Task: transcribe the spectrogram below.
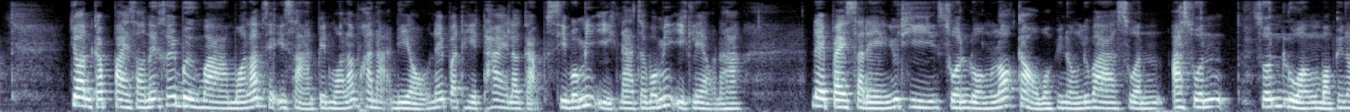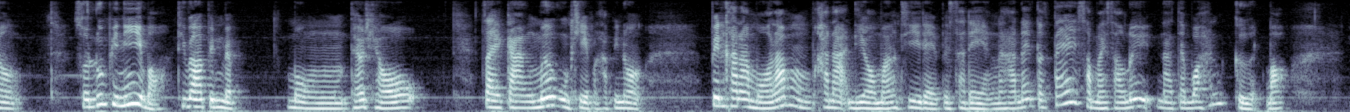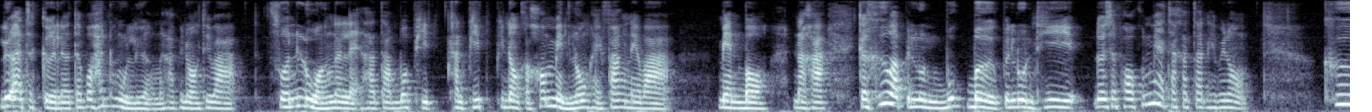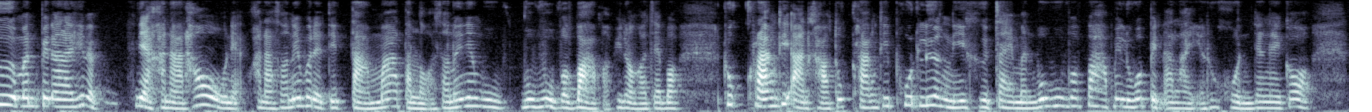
ย้อนกลับไปซอนเคยเบิงว่าหมอลำเสียงอีสานเป็นหมอลำคณะเดียวในประเทศไทยแล้วกับสิบ่มีอีกน่าจะบ่มีอีกแล้วนะคะได้ไปแสดงอยู่ที่สวนหลวงล่อเก่าบ่พี่น้องหรือว่าสวนอาสวนสวนหลวงบ่พี่น้องสวนลุมพินี่บ่ที่ว่าเป็นแบบมองแถวแถวๆใจกลางเมืองกรุงเทพอะค่ะพี่น้องเป็นคณะหมอลำคณะเดียวมั้งที่ได้ไปแสดงนะคะในตั้งแต่สมัยสาวนี่น่าจะบ่ทันเกิดบ่หรืออาจจะเกิดแล้วแต่บ่ทันหูเรื่องนะคะ พี่น้องที่ว่า สวนหลวงนั่นแหละถ้าจำบ่ผิดคันผิดพี่น้องก็คอมเมนต์ลงให้ฟังในว่าแมนบ่นะคะ ก็คือว่าเป็นรุ่นบุกเบิกเป็นรุ่นที่ โดยเฉพาะคุณแม่จักรจันทร์ค่ะพี่น้อง คือมันเป็นอะไรที่แบบเนี่ยขนาดเท่าเนี่ยขนาดซอนนี่บ่ได้ติดตามมาตลอดซอนนี่ยังวูวูวูบวาบอะพี่น้องเข้าใจบ่ทุกครั้งที่อ่านข่าวทุกครั้งที่พูดเรื่องนี้คือใจมันวูวูบวาบไม่รู้ว่าเป็นอะไรอะทุกคนยังไงก็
